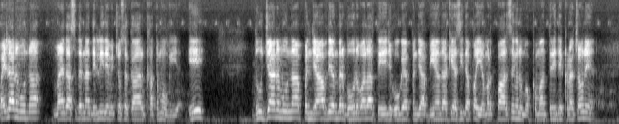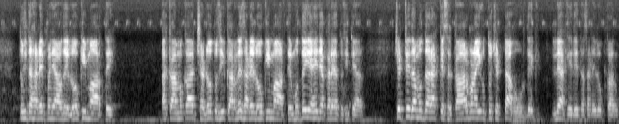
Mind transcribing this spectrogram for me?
ਪਹਿਲਾ ਨਮੂਨਾ ਮੈਂ ਦੱਸ ਦਿੰਦਾ, ਦਿੱਲੀ ਦੇ ਵਿੱਚੋਂ ਸਰਕਾਰ ਖਤਮ ਹੋ ਗਈ ਹੈ। ਇਹ ਦੂਜਾ ਨਮੂਨਾ ਪੰਜਾਬ ਦੇ ਅੰਦਰ ਬੋਲਬਾਲਾ ਤੇਜ਼ ਹੋ ਗਿਆ ਪੰਜਾਬੀਆਂ ਦਾ ਕਿ ਅਸੀਂ ਤਾਂ ਭਾਈ ਅਮਰਪਾਲ ਸਿੰਘ ਨੂੰ ਮੁੱਖ ਮੰਤਰੀ ਦੇਖਣਾ ਚਾਹੁੰਦੇ ਆ ਤੁਸੀਂ ਤਾਂ ਸਾਡੇ ਪੰਜਾਬ ਦੇ ਲੋਕ ਹੀ ਮਾਰਤੇ। ਆ ਕੰਮਕਾਜ ਛੱਡੋ, ਤੁਸੀਂ ਕਰਨੇ ਸਾਡੇ ਲੋਕ ਹੀ ਮਾਰਤੇ। ਮੁੱਦਾ ਹੀ ਇਹੋ ਜਿਹਾ ਕਰਿਆ ਤੁਸੀਂ ਤਿਆਰ। ਚਿੱਟੇ ਦਾ ਮੁੱਦਾ ਰੱਖ ਕੇ ਸਰਕਾਰ ਬਣਾਈ, ਉਤੋਂ ਚਿੱਟਾ ਹੋਰ ਦੇ ਕੇ- ਲਿਆ ਕੇ ਦੇਤਾ ਸਾਡੇ ਲੋਕਾਂ ਨੂੰ।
